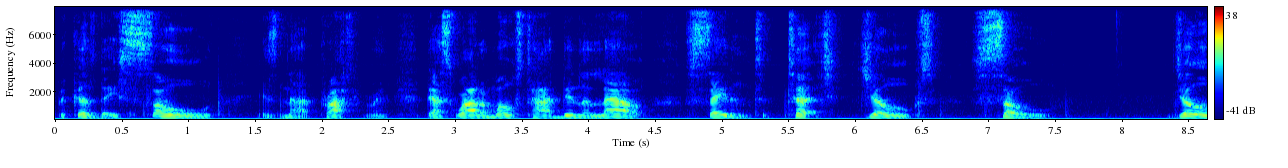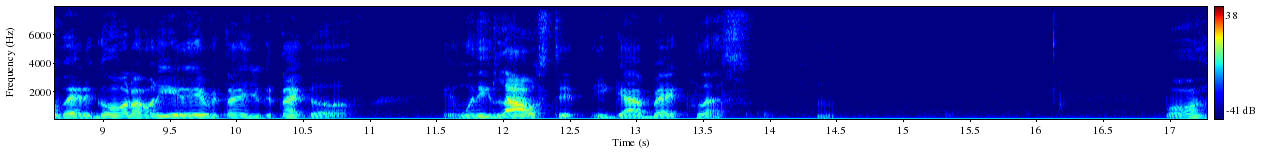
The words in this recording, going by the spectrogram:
because their soul is not prospering. That's why the Most High didn't allow Satan to touch Job's soul. Job had it going on. He had everything you could think of. And when he lost it, he got back plus. Boy,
